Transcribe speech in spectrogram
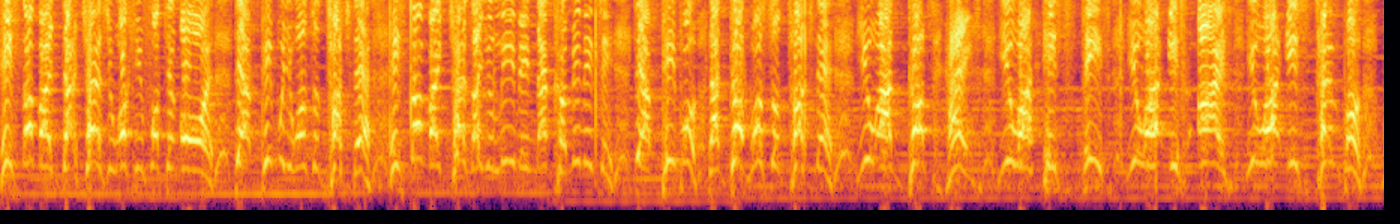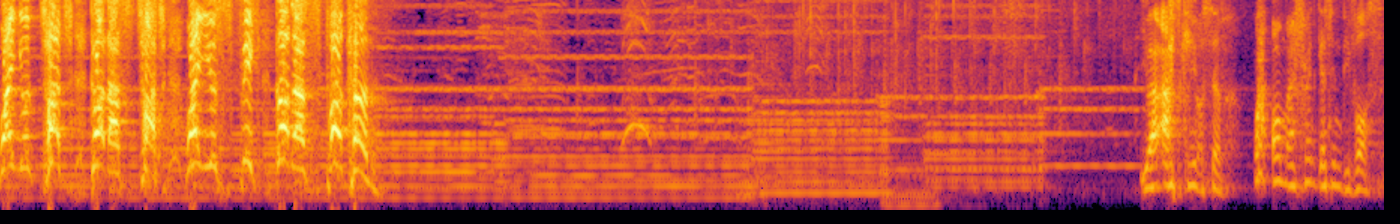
It's not by chance you work in Forte Oil. There are people you want to touch there. It's not by chance that you live in that community. There are people that God wants to touch there. You are God's hands. You are His feet. You are His eyes. You are His temple. When you touch, God has touched. When you speak, God has spoken. You are asking yourself, why all my friends getting divorced?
